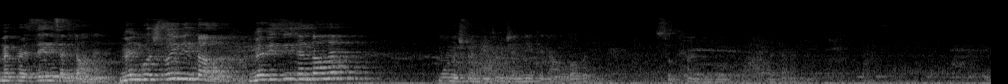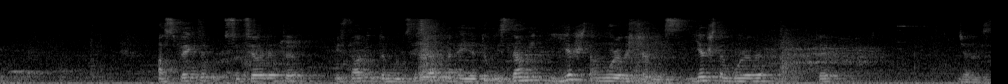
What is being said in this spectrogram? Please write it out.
me prezencën tënde, me ngushëllimin tënd, me vizitën tënde, mundesh me fitu xhenetin e Allahut subhanehu aspektet sociale të Islamit dhe mundësia me e jetu Islamin jashtë mureve të xhamisë, jeshtë të mureve të gjamis.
